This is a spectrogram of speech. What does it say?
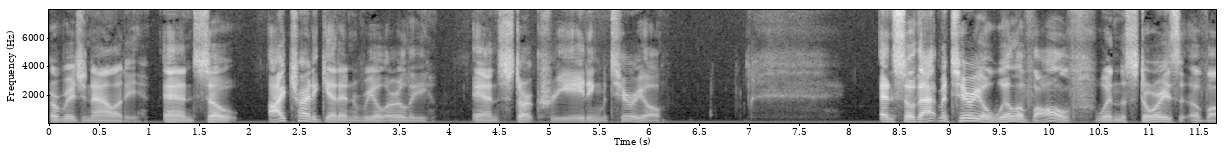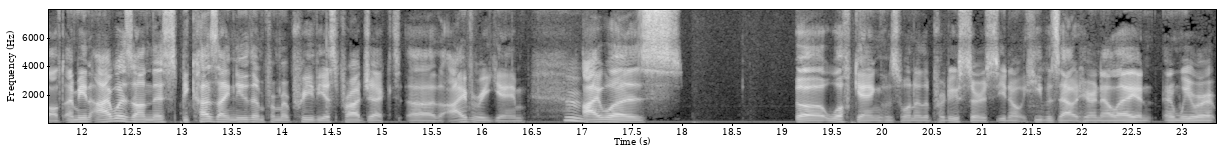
originality. And so I try to get in real early and start creating material. And so that material will evolve when the stories evolved. I mean, I was on this because I knew them from a previous project, uh, the Ivory game. I was uh, Wolfgang, who's one of the producers, you know, he was out here in LA and, and we were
